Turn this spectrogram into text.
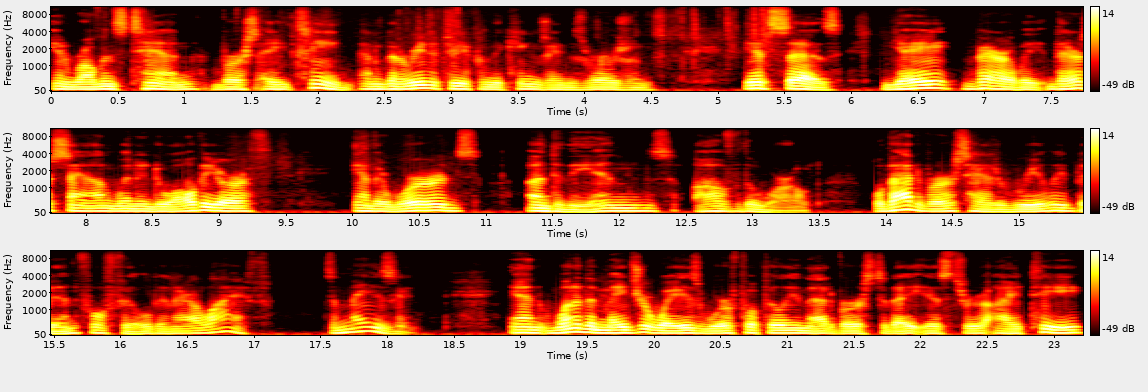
in Romans 10, verse 18. And I'm going to read it to you from the King James Version. It says, Yea, verily, their sound went into all the earth, and their words unto the ends of the world. Well, that verse has really been fulfilled in our life. It's amazing. And one of the major ways we're fulfilling that verse today is through IT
